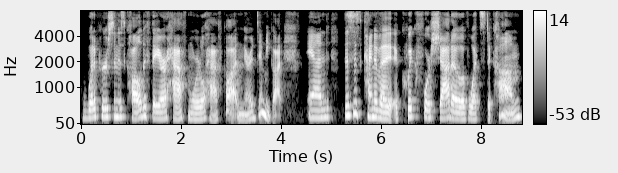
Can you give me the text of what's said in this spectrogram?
what a person is called if they are half mortal, half god, and they're a demigod. And this is kind of a, a quick foreshadow of what's to come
